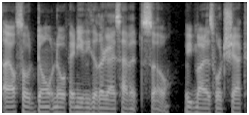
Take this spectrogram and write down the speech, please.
I also don't know if any of these other guys have it, so we might as well check.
